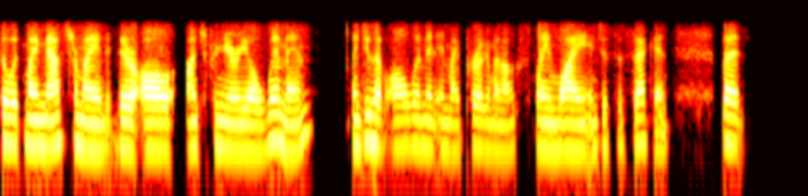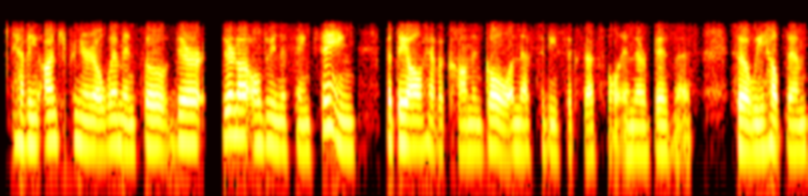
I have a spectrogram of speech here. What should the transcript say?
So with my mastermind, they're all entrepreneurial women. I do have all women in my program, and I'll explain why in just a second. But having entrepreneurial women, so they're they're not all doing the same thing, but they all have a common goal, and that's to be successful in their business. So we help them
